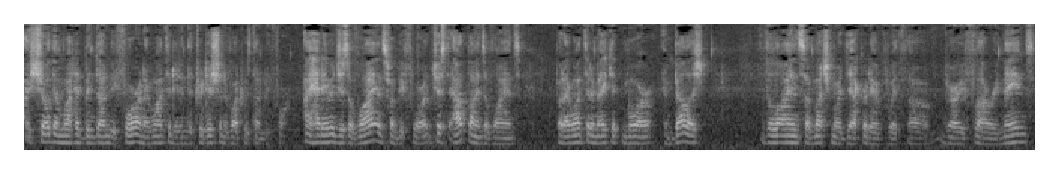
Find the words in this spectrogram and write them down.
I showed them what had been done before, and I wanted it in the tradition of what was done before. I had images of lions from before, just outlines of lions, but I wanted to make it more embellished. The lions are much more decorative with uh, very flowery manes.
